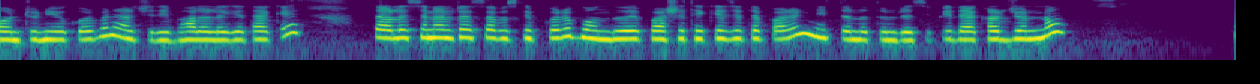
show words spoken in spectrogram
কন্টিনিউ করবেন। আর যদি ভালো লেগে থাকে, তাহলে চ্যানেলটা সাবস্ক্রাইব করে বন্ধু হয়ে পাশে থেকে যেতে পারেন নিত্য নতুন রেসিপি দেখার জন্য। তো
